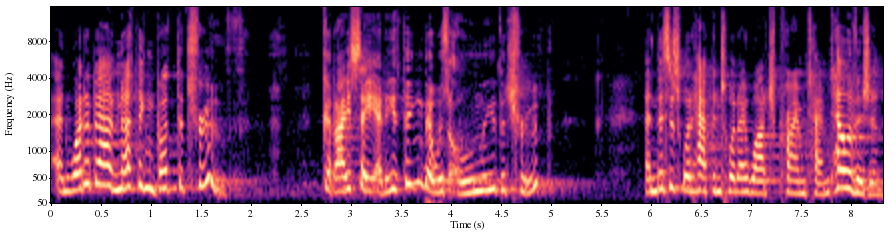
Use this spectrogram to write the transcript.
And what about nothing but the truth? Could I say anything that was only the truth? And this is what happens when I watch primetime television.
